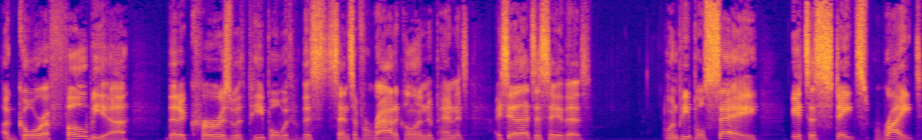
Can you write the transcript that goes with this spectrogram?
agoraphobia that occurs with people with this sense of radical independence. I say that to say this when people say it's a state's right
